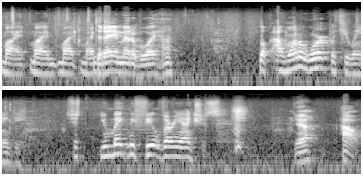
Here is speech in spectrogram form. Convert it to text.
my, my, my, my. Today, Medavoy, huh? Look, I want to work with you, Andy. It's just you make me feel very anxious. Yeah? How?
